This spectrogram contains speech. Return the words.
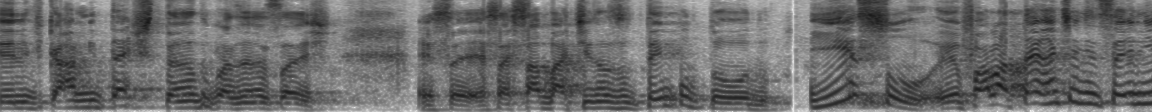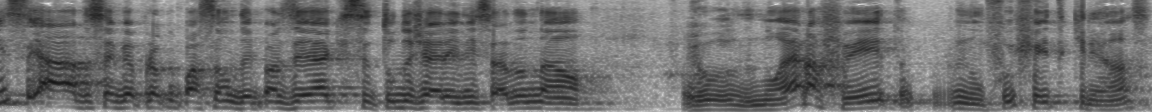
ele ficava me testando, fazendo essas, essas, essas sabatinas o tempo todo. Isso, eu falo até antes de ser iniciado, você vê a preocupação dele para dizer que se tudo já era iniciado, não. Eu não era feito, não fui feito criança.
